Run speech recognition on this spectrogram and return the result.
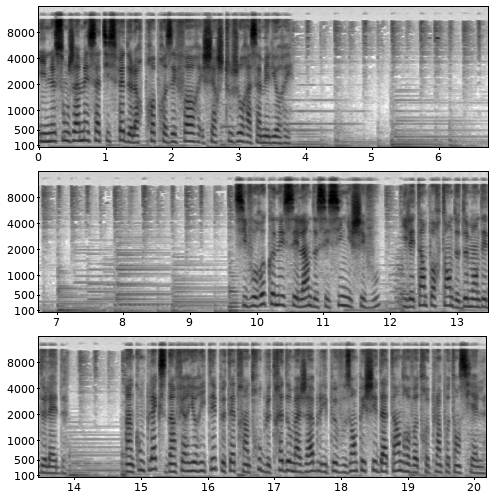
Ils ne sont jamais satisfaits de leurs propres efforts et cherchent toujours à s'améliorer. Si vous reconnaissez l'un de ces signes chez vous, il est important de demander de l'aide. Un complexe d'infériorité peut être un trouble très dommageable et peut vous empêcher d'atteindre votre plein potentiel.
